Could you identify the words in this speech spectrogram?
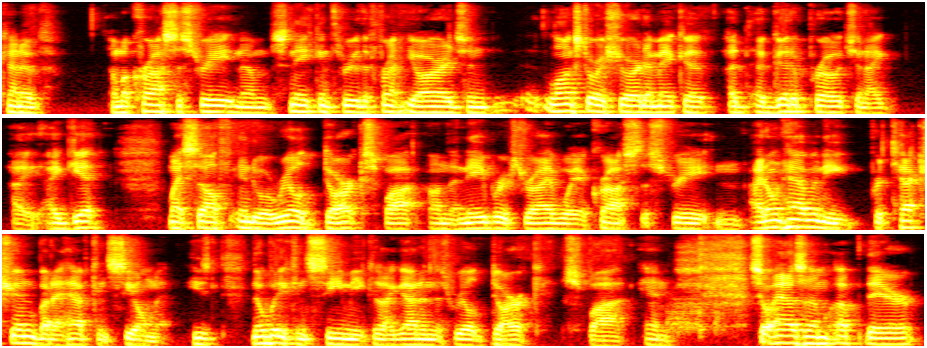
kind of I'm across the street and I'm snaking through the front yards. And long story short, I make a, a, a good approach and I, I, I, get myself into a real dark spot on the neighbor's driveway across the street. And I don't have any protection, but I have concealment. He's nobody can see me because I got in this real dark spot. And so as I'm up there,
